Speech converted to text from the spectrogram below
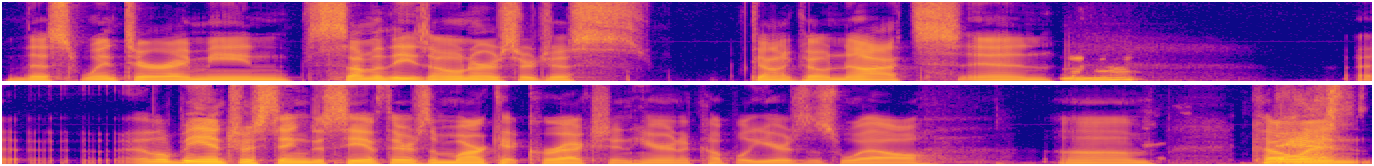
this winter, I mean, some of these owners are just gonna go nuts, and mm-hmm. uh, it'll be interesting to see if there's a market correction here in a couple years as well. Um, Cohen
